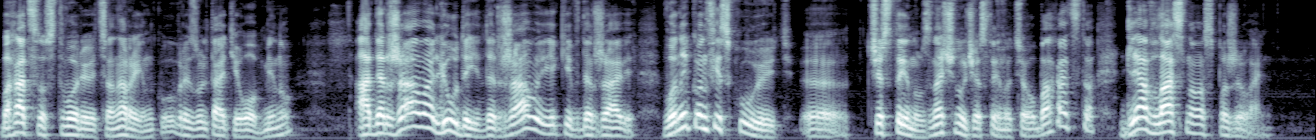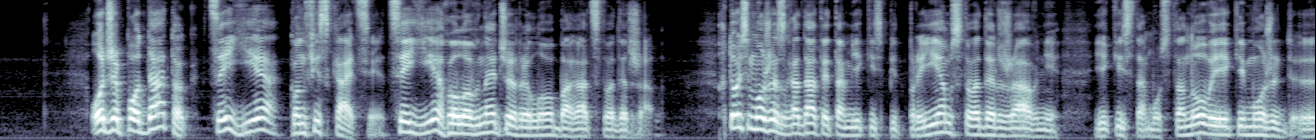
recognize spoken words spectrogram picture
Багатство створюється на ринку в результаті обміну. А держава, люди і держави, які в державі, вони конфіскують е, частину, значну частину цього багатства для власного споживання. Отже, податок це є конфіскація, це є головне джерело багатства держави. Хтось може згадати там якісь підприємства державні, якісь там установи, які можуть е,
